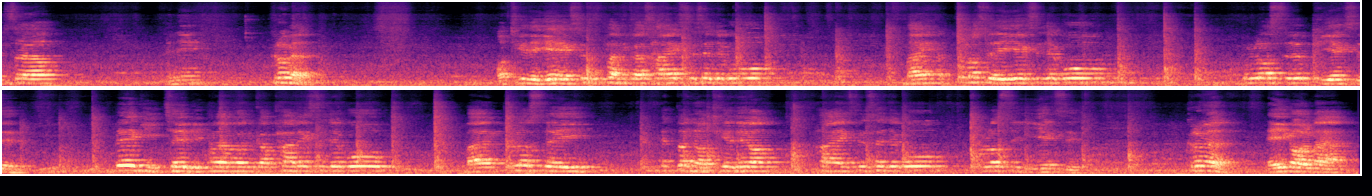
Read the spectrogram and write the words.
됐어요? 됐니? 그러면 어떻게 돼? 얘 x 곱하니까 4x 세제곱 마이너스 플러스 ax 제곱 플러스 bx 빼기 제 미분한 거니까 8x 제곱 마이 플러스 a 했더니 어떻게 돼요? 4x 세제곱 플러스 2x 그러면 a가 얼마야?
